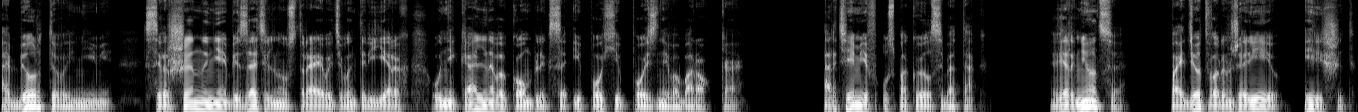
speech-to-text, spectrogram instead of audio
обертываниями совершенно не обязательно устраивать в интерьерах уникального комплекса эпохи позднего барокко. Артемьев успокоил себя так. Вернется Пойдет в оранжерею и решит.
